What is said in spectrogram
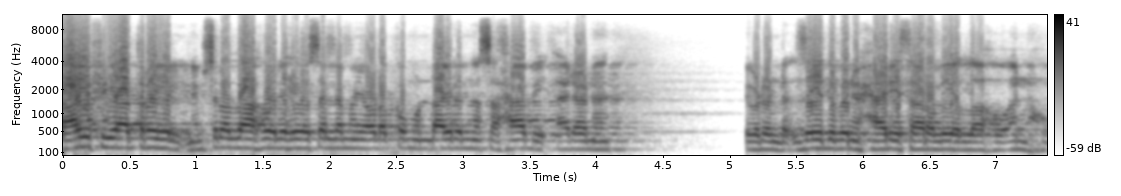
തായിഫ് യാത്രയിൽ നബ്സലാഹു അലഹി വസല്ലമയോടൊപ്പം ഉണ്ടായിരുന്ന സഹാബി ആരാണ്? ഇവിടെ ഉണ്ട് സെയ്ദ് ബിൻ ഹാരിസ റലി അള്ളാഹു അൻഹു.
